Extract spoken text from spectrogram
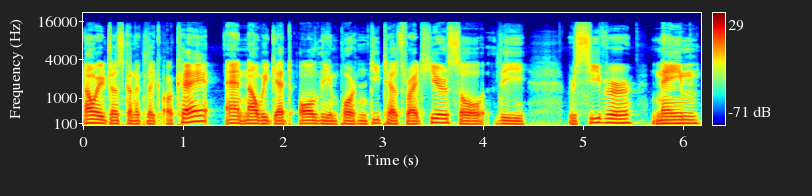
Now we're just going to click OK. And now we get all the important details right here. So the receiver name,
